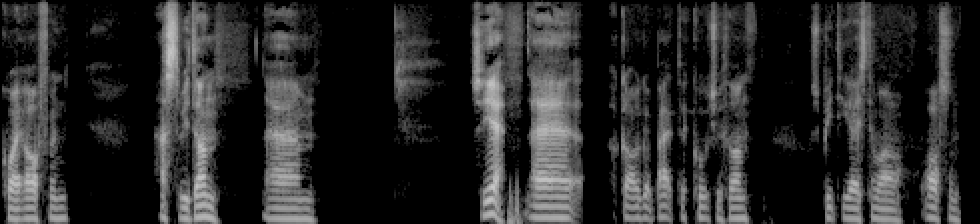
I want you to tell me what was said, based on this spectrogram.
quite often, has to be done. Um, so yeah, uh, I've got to get back to coach with Coachathon. Speak to you guys tomorrow. Awesome.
